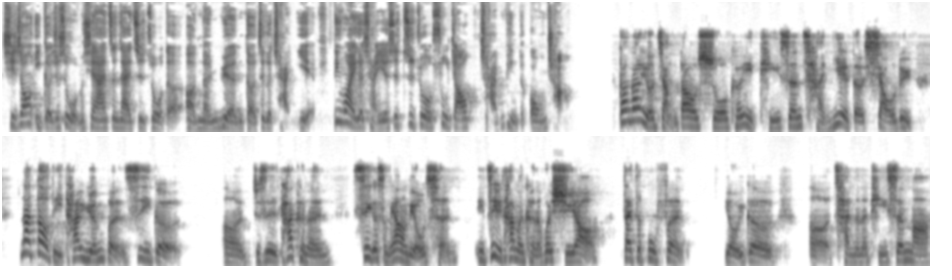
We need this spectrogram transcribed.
其中一个就是我们现在正在制作的呃能源的这个产业，另外一个产业是制作塑胶产品的工厂。刚刚有讲到说可以提升产业的效率，那到底它原本是一个呃，就是它可能是一个什么样的流程，以至于他们可能会需要在这部分。有一个呃产能的提升吗？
